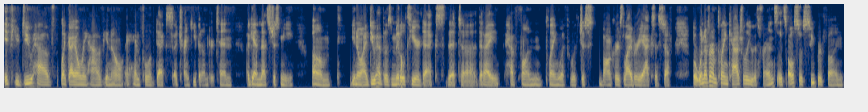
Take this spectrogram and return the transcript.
if you do have like I only have you know a handful of decks. I try and keep it under ten. Again, that's just me. Um, you know, I do have those middle tier decks that uh, that I have fun playing with with just bonkers library access stuff. But whenever I'm playing casually with friends, it's also super fun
